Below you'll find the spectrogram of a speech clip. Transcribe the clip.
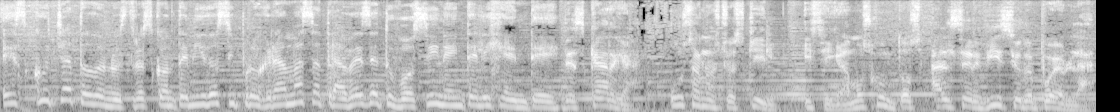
Escucha todos nuestros contenidos y programas a través de tu bocina inteligente. Descarga, usa nuestro skill y sigamos juntos al servicio de Puebla.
